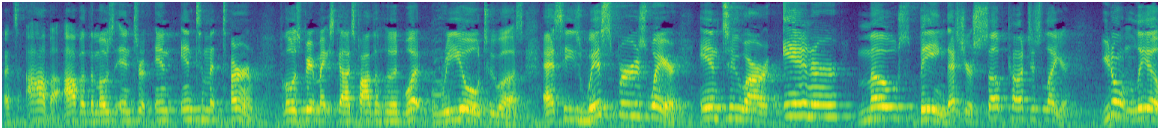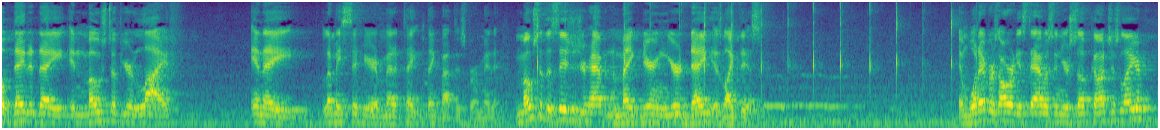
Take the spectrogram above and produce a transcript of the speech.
That's Abba. Abba, the most inter, in, intimate term. For the Holy Spirit makes God's fatherhood what? Real to us. As He whispers where? Into our innermost being. That's your subconscious layer. You don't live day to day in most of your life in a let me sit here and meditate and think about this for a minute. Most of the decisions you're having to make during your day is like this. And whatever's already established in your subconscious layer,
